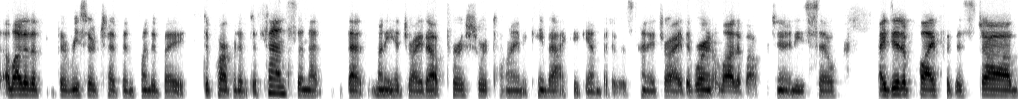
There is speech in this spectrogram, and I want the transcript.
a lot of the, the research had been funded by Department of Defense and that that money had dried up for a short time. It came back again, but it was kind of dry. There weren't a lot of opportunities. So I did apply for this job.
